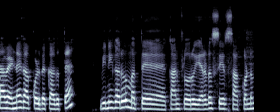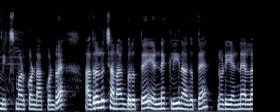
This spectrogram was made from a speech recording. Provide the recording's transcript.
ನಾವು ಎಣ್ಣೆಗೆ ಹಾಕ್ಕೊಳ್ಬೇಕಾಗುತ್ತೆ ವಿನಿಗರು ಮತ್ತು ಕಾರ್ನ್ಫ್ಲೋರು ಎರಡು ಸೇರಿಸಿ ಹಾಕ್ಕೊಂಡು ಮಿಕ್ಸ್ ಮಾಡ್ಕೊಂಡು ಹಾಕ್ಕೊಂಡ್ರೆ ಅದರಲ್ಲೂ ಚೆನ್ನಾಗಿ ಬರುತ್ತೆ. ಎಣ್ಣೆ ಕ್ಲೀನ್ ಆಗುತ್ತೆ. ನೋಡಿ, ಎಣ್ಣೆ ಎಲ್ಲ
